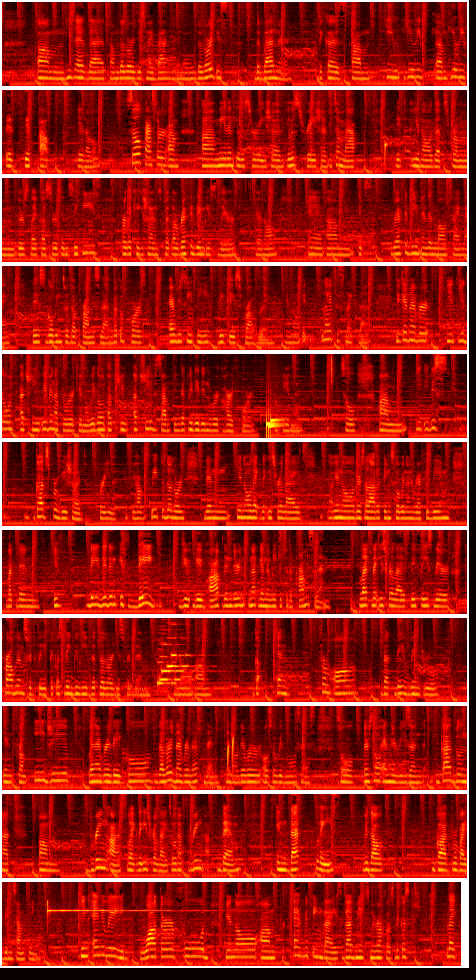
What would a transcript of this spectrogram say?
Um he said that um the Lord is my banner you know. The Lord is the banner because um he he um he lifted it up you know. So pastor um uh, made an illustration illustration. It's a map it, you know that's from there's like a certain cities or locations but a Rephidim is there you know. And um it's Rephidim and then Mount Sinai. Is going to the promised land. But of course every city they face problem you know. It, life is like that you can never you, you don't achieve even at work you know we don't achieve achieve something that we didn't work hard for you know. So um it, it is god's provision for you. If you have faith to the lord then you know like the israelites you know there's a lot of things going on Rephidim but then if they didn't if they give, gave up then they're not gonna make it to the promised land like the Israelites, they faced their problems with faith because they believe that the Lord is with them. You know, um, and from all that they've been through, in from Egypt, whenever they go, the Lord never left them. You know, they were also with Moses. So there's no any reason God will not um bring us like the Israelites will not bring them in that place without God providing something. In any way water food you know um everything guys god makes miracles because like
